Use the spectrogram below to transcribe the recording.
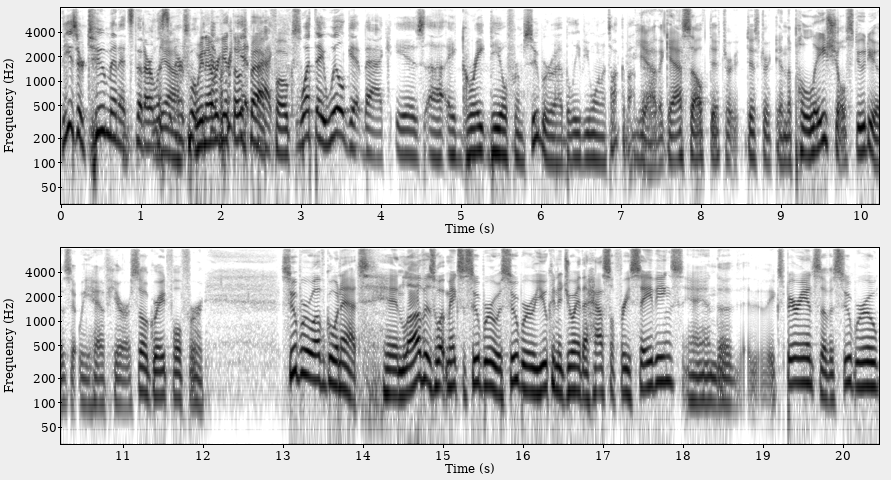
these are two minutes that our listeners will we never never get those back, folks. What they will get back is uh, a great deal from Subaru. I believe you want to talk about. yeah, that. the Gas South District, District and the palatial studios that we have here are so grateful for Subaru of Gwinnett. And love is what makes a Subaru a Subaru. You can enjoy the hassle free savings and the experience of a Subaru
